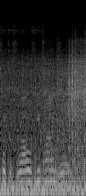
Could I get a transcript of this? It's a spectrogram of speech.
Click the throttle a few times,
